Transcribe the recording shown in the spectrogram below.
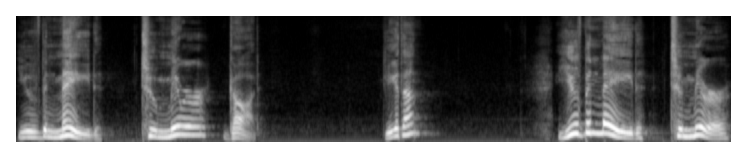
You've been made to mirror God. Do you get that? You've been made to mirror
